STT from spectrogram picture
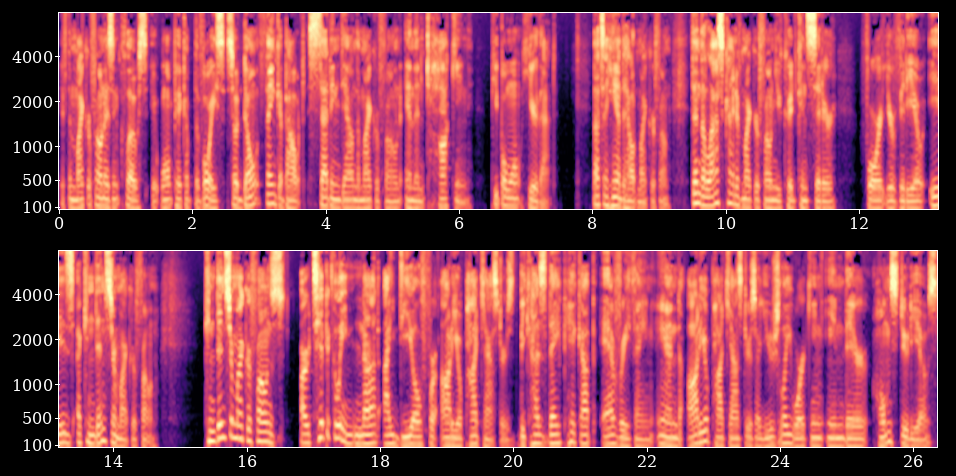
if the microphone isn't close, it won't pick up the voice. So don't think about setting down the microphone and then talking People won't hear that. That's a handheld microphone. Then the last kind of microphone you could consider for your video is a condenser microphone. Condenser microphones are typically not ideal for audio podcasters because they pick up everything. And audio podcasters are usually working in their home studios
